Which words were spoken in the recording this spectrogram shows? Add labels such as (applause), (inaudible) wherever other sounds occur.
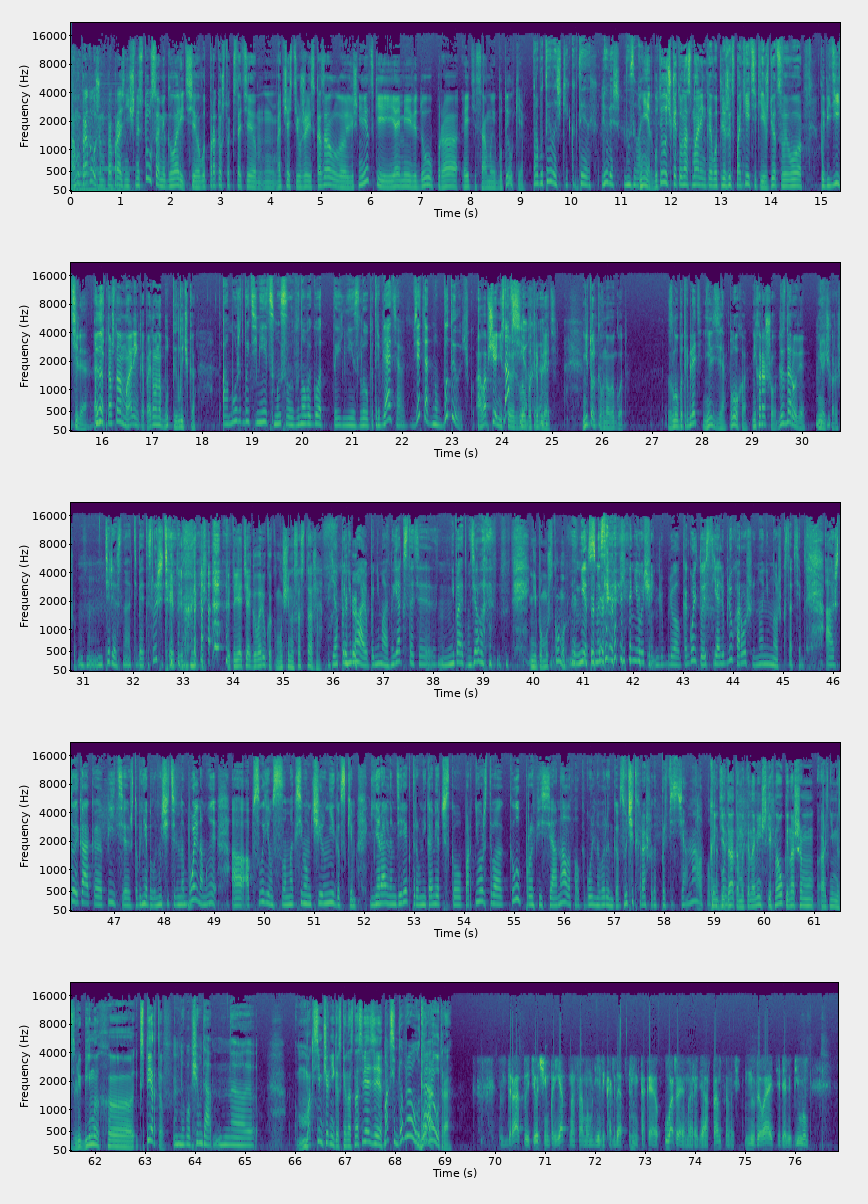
А мы продолжим про праздничный стул с вами говорить. Вот про то, что, кстати, отчасти уже и сказал Вишневецкий, я имею в виду про эти самые бутылки. Про бутылочки, как ты их любишь называть? Нет, бутылочка это у нас маленькая, вот лежит в пакетике и ждет своего победителя. Это Нет. потому что она маленькая, поэтому она бутылочка. А может быть, имеет смысл в Новый год ты не злоупотреблять, а взять одну бутылочку? А вообще не стоит всех. злоупотреблять. (laughs) Не только в Новый год злоупотреблять нельзя. Плохо, нехорошо. Для здоровья не очень хорошо. Интересно от тебя это слышать? Это, (laughs) это, это я тебе говорю как мужчина со стажем. Я понимаю, понимаю. Но я, кстати, не по этому делу. Не по мужскому? Нет, в смысле, (laughs) я не очень люблю алкоголь. То есть я люблю хороший, но немножко совсем. А что и как э, пить, э, чтобы не было мучительно больно, мы а, обсудим с Максимом Черниговским, генеральным директором некоммерческого партнерства «Клуб профессионалов алкогольного рынка». Звучит хорошо, да, профессионалов алкогольного. Кандидатом экономических наук и нашим одним из любимых э, экспертов. Ну, в общем, да. Э, Максим Черниговский у нас на связи. Максим, доброе утро. Доброе утро. Здравствуйте, очень приятно на самом деле, когда (clears throat) такая уважаемая радиостанция значит, называет тебя любимым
